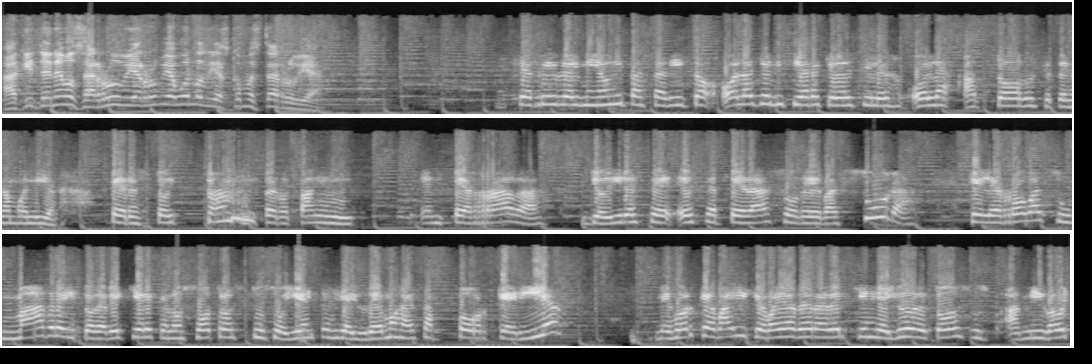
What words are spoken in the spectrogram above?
Aquí tenemos a Rubia. Rubia, buenos días. ¿Cómo está Rubia? Terrible, el millón y pasadito. Hola, yo quisiera quiero decirles hola a todos, que tengan buen día. Pero estoy tan, pero tan enterrada de oír ese, ese pedazo de basura que le roba a su madre y todavía quiere que nosotros, tus oyentes, le ayudemos a esa porquería. Mejor que vaya y que vaya a ver a ver quién le ayuda de todos sus amigos,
